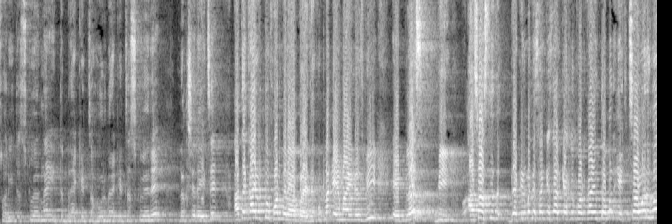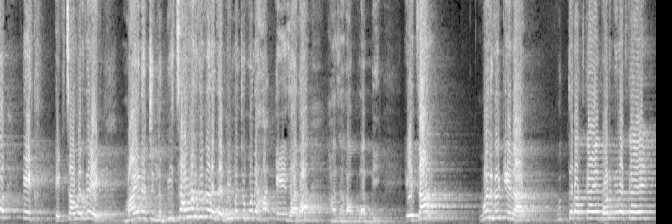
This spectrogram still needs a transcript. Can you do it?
sorry इथं स्क्वेअर नाही इथं ब्रॅकेटचा होल ब्रॅकेटचा स्क्वेअर आहे. लक्ष द्यायचं आता काय तो फॉर्म्युला वापरायचा कुठला? ए मायनस बी ए प्लस बी असं असतं ब्रॅकेटमध्ये संख्या सारखी असं काय होतं? आपण एकचा वर्ग एक. एकचा वर्ग एक. मायनस चिन्ह. बीचा वर्ग करायचा बी म्हणजे कोणी हा ए झाला हा झाला आपला बी एचा वर्ग केला उत्तरात काय फॉर्म्युलात काय?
